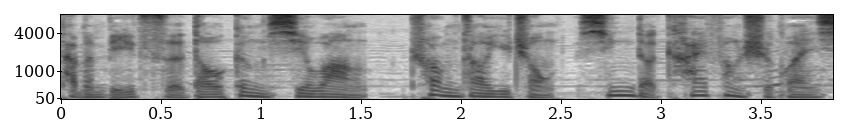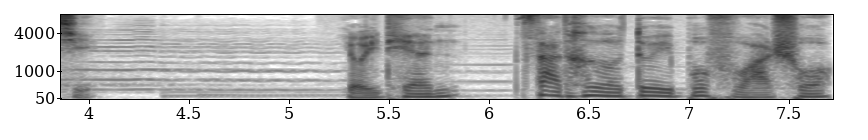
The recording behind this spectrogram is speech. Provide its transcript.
他们彼此都更希望创造一种新的开放式关系。有一天，萨特对波伏娃说。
